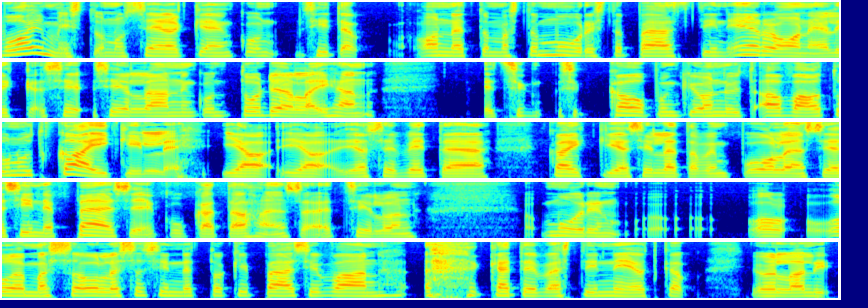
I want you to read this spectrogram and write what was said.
voimistunut sen jälkeen, kun siitä onnettomasta muurista päästiin eroon. Eli se, siellä on niin kuin todella ihan, että se, se kaupunki on nyt avautunut kaikille ja, ja, ja se vetää kaikkia sillä tavoin puoleensa ja sinne pääsee kuka tahansa. Että silloin muurin olemassa ollessa sinne toki pääsi vaan kätevästi ne, jotka, joilla oli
